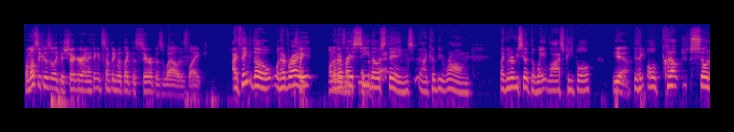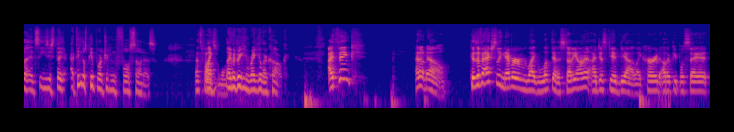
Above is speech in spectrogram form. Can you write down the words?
well mostly because of like the sugar and i think it's something with like the syrup as well is like I think though, whenever I like of those whenever I see those packs. things, and I could be wrong, like whenever you see like the weight loss people, yeah they think, "Oh, cut out soda; it's the easiest thing." I think those people are drinking full sodas, that's like possible like they're drinking regular Coke. I think I don't know because I've actually never like looked at a study on it. I just did, yeah, like heard other people say it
